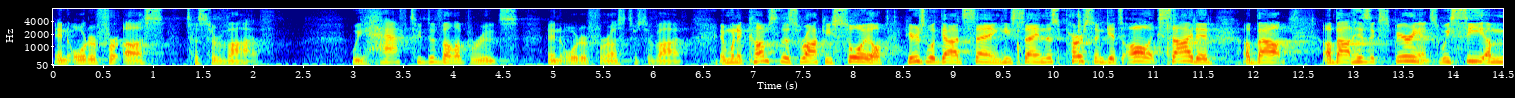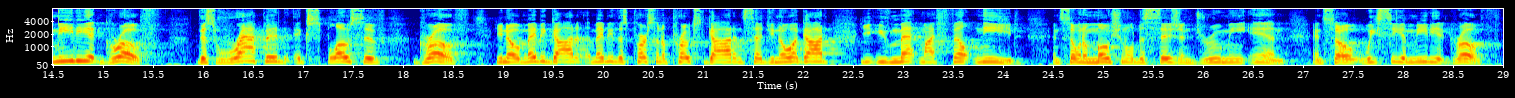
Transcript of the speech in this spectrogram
in order for us to survive. We have to develop roots in order for us to survive. And when it comes to this rocky soil, here's what God's saying. He's saying this person gets all excited about, about his experience. We see immediate growth, this rapid, explosive growth. You know, maybe God, maybe this person approached God and said, You know what, God, you, have met my felt need. And so an emotional decision drew me in. And so we see immediate growth.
